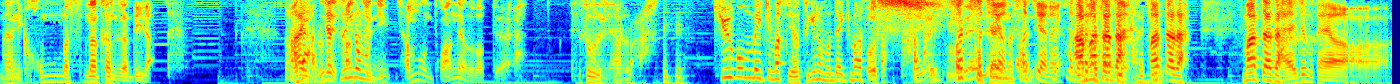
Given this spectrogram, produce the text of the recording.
なんかほんまそんな感じになってきた。はいまだあるでじゃあ次の問32 3問とかあんねやろ、だって。そうですよ。9問目いきますよ。次の問題いきますよ。し。八ちゃいますかね八やないあ、まただ八。まただ。まただ。大丈夫かよ。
